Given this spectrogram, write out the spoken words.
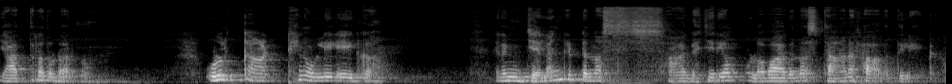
യാത്ര തുടർന്നു. ഉൾക്കാട്ടിനുള്ളിലേക്ക് അല്ലെങ്കിൽ ജലം കിട്ടുന്ന സാഹചര്യം ഉളവാകുന്ന സ്ഥാനഭാഗത്തിലേക്ക്.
